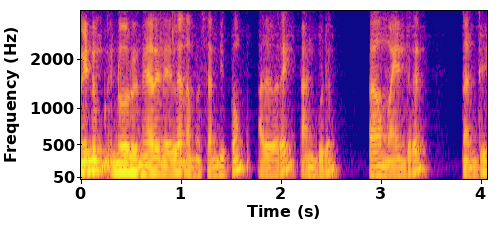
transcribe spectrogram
மீண்டும் இன்னொரு நேரலையில் நம்ம சந்திப்போம். அதுவரை அன்புடன் ராம மகேந்திரன். நன்றி.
